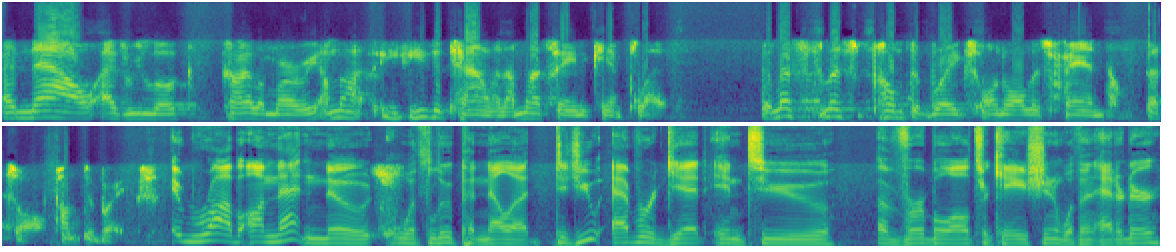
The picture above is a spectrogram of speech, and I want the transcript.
And now, as we look, Kyler Murray, I'm not. He's a talent. I'm not saying he can't play, but let's let's pump the brakes on all this fandom. That's all. Pump the brakes. Hey, Rob, on that note with Lou Piniella, did you ever get into a verbal altercation with an editor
